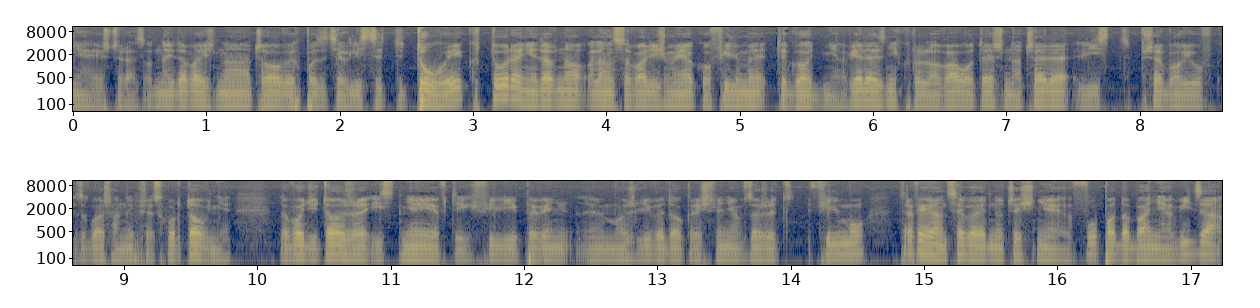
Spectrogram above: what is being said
Nie, jeszcze raz. Odnajdować na czołowych pozycjach listy tytuły, które niedawno lansowaliśmy jako filmy tygodnia. Wiele z nich królowało też na czele list przebojów zgłaszanych przez hurtownie. Dowodzi to, że istnieje w tej chwili pewien e, możliwy do określenia wzorzec filmu, trafiającego jednocześnie w upodobania widza,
